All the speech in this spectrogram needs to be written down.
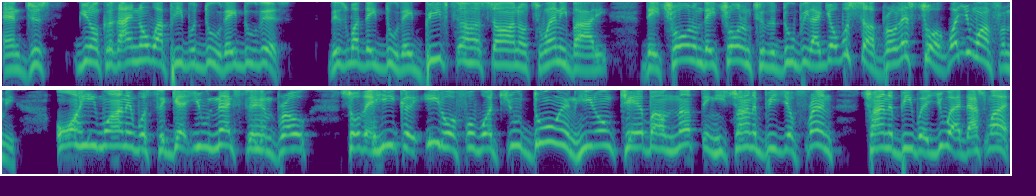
And just, you know, because I know what people do. They do this. This is what they do. They beef to Hassan or to anybody. They troll him. They troll him to the dude be like, yo, what's up, bro? Let's talk. What you want from me? All he wanted was to get you next to him, bro, so that he could eat off of what you doing. He don't care about nothing. He's trying to be your friend, trying to be where you at. That's why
